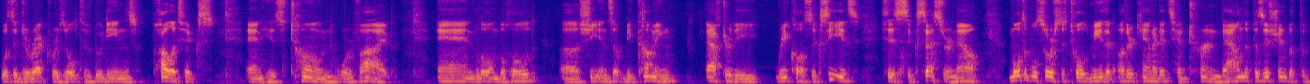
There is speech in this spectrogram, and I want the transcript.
was a direct result of Boudin's politics and his tone or vibe. And lo and behold, uh, she ends up becoming, after the recall succeeds, his successor. Now, multiple sources told me that other candidates had turned down the position, but the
